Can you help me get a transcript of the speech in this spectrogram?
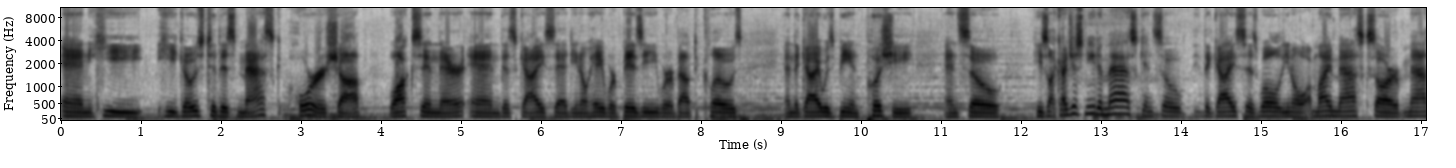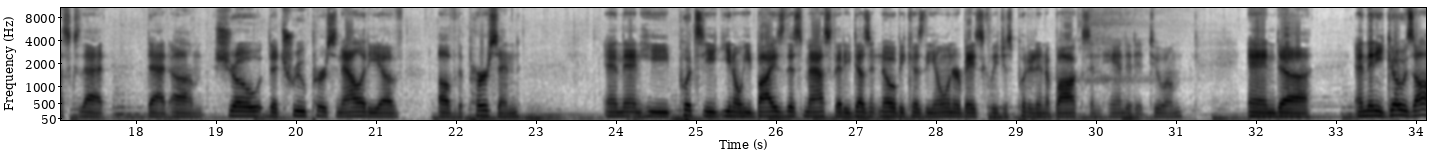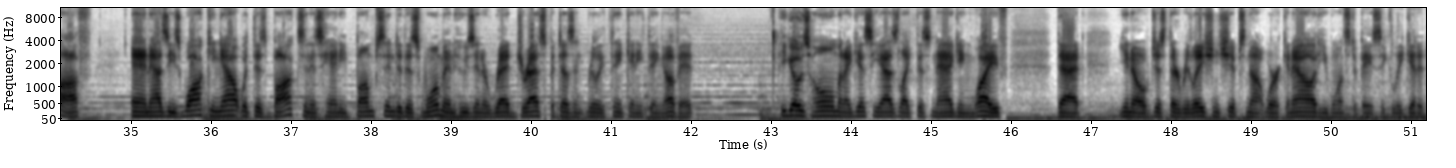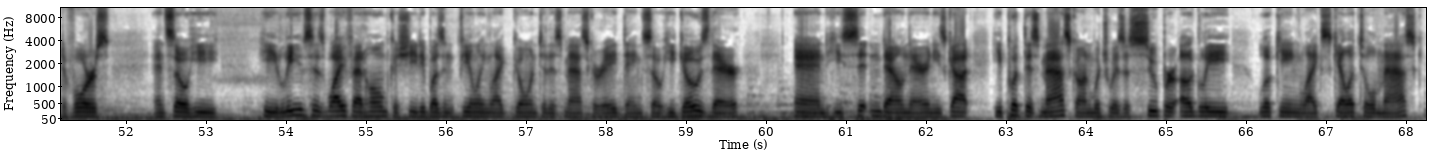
and he he goes to this mask horror shop walks in there and this guy said you know hey we're busy we're about to close and the guy was being pushy and so he's like i just need a mask and so the guy says well you know my masks are masks that that um, show the true personality of of the person. And then he puts he you know he buys this mask that he doesn't know because the owner basically just put it in a box and handed it to him. And uh, and then he goes off and as he's walking out with this box in his hand he bumps into this woman who's in a red dress but doesn't really think anything of it. He goes home and i guess he has like this nagging wife that you know just their relationship's not working out. He wants to basically get a divorce. And so he he leaves his wife at home because she wasn't feeling like going to this masquerade thing. So he goes there and he's sitting down there and he's got he put this mask on which was a super ugly looking like skeletal mask.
